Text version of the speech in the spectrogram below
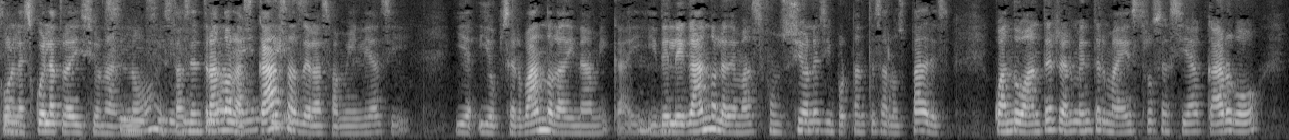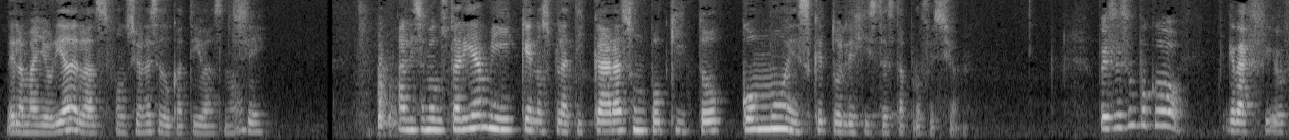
con la escuela tradicional, ¿no? estás entrando a las casas de las familias y, y, observando la dinámica y, delegándole además funciones importantes a los padres, cuando antes realmente el maestro se hacía cargo de la mayoría de las funciones educativas, ¿no? Sí. Alisa, me gustaría a mí que nos platicaras un poquito cómo es que tú elegiste esta profesión. Pues es un poco gracioso,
